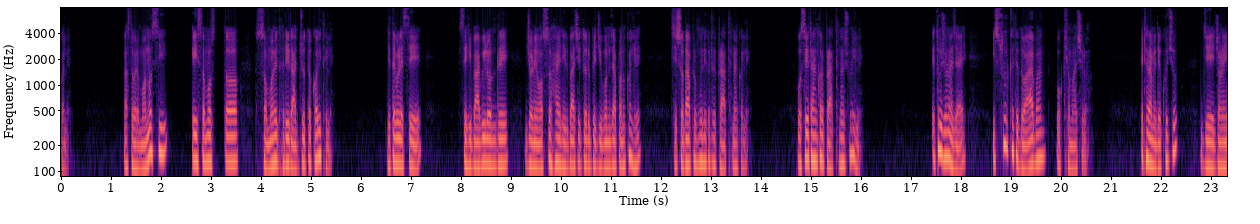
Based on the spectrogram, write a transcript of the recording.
କଲେ। ବାସ୍ତବରେ ମନସୀ ଏହି ସମସ୍ତ ସମୟ ଧରି ରାଜତ୍ୱ କରିଥିଲେ। ଯେତେବେଳେ ସେ ସେହି ବାବିଲୋନ୍ରେ ଜଣେ ଅସହାୟ ନିର୍ବାଚିତ ରୂପେ ଜୀବନଯାପନ କଲେ ସେ ସଦାପ୍ରଭୁଙ୍କ ନିକଟରେ ପ୍ରାର୍ଥନା କଲେ ଓ ସେ ତାଙ୍କର ପ୍ରାର୍ଥନା ଶୁଣିଲେ। ଏଥିରୁ ଜଣାଯାଏ ଈଶ୍ୱର କେତେ ଦୟାବାନ ଓ କ୍ଷମାଶୀଳ। ଏଠାରେ ଆମେ ଦେଖୁଛୁ ଯେ ଜଣେ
